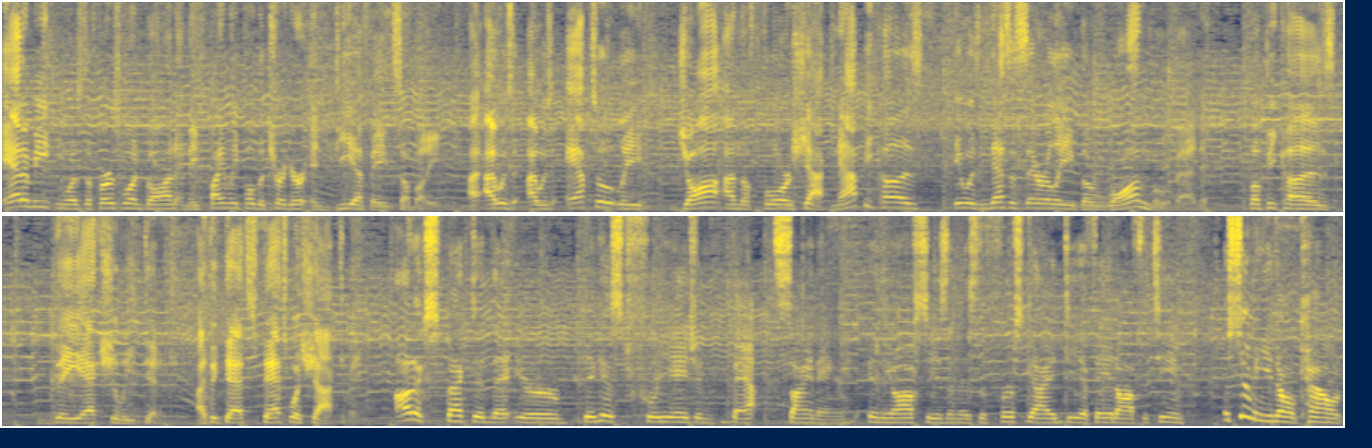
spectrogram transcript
Adam Eaton was the first one gone, and they finally pulled the trigger and DFA'd somebody. I, I was I was absolutely jaw on the floor shocked, not because it was necessarily the wrong move, Ed, but because they actually did it. I think that's that's what shocked me unexpected that your biggest free agent bat signing in the offseason is the first guy DFA'd off the team, assuming you don't count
